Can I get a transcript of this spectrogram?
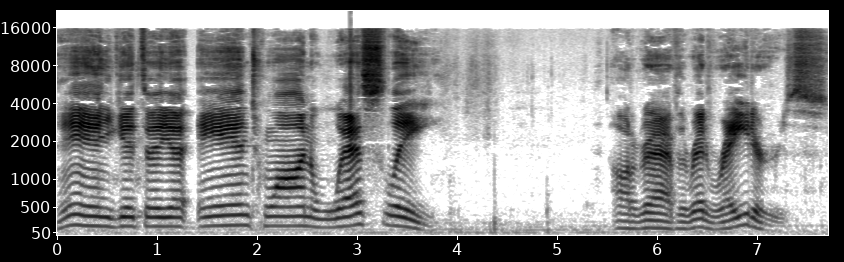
And you get uh, Antoine Wesley autograph, the Red Raiders.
